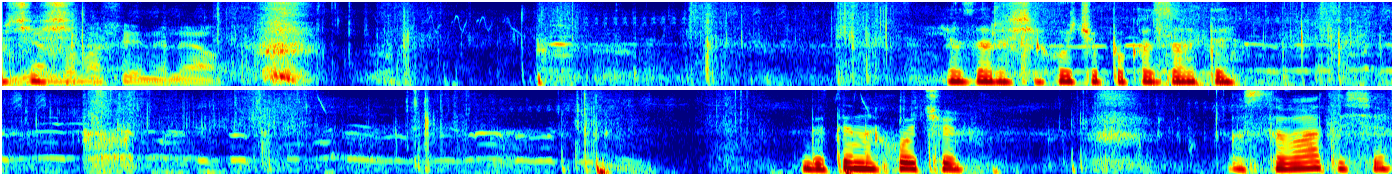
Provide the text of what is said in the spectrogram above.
Коротше. Я зараз ще хочу показати. Дитина хоче оставатися.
